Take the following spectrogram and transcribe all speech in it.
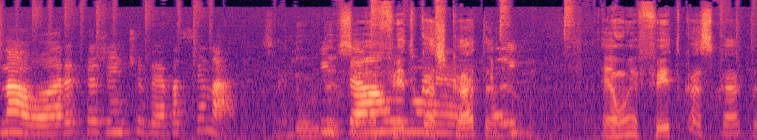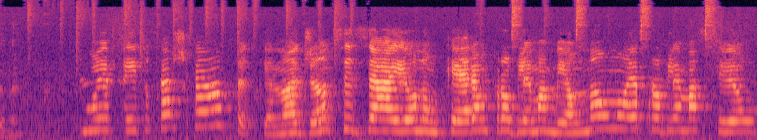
na hora que a gente tiver vacinado. Sem dúvida, então, isso é um então, efeito cascata, é, né? É um efeito cascata, né? um efeito cascata, porque não adianta você dizer, ah, eu não quero, é um problema meu. Não, não é problema seu,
